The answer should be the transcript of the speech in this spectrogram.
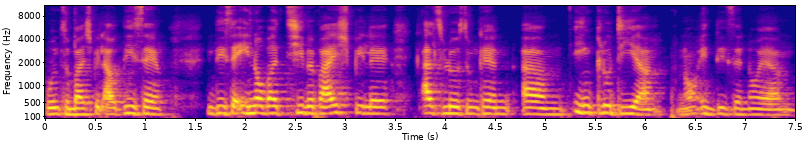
Und zum Beispiel auch diese, diese innovative Beispiele als Lösungen ähm, inkludieren ne, in diese neue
